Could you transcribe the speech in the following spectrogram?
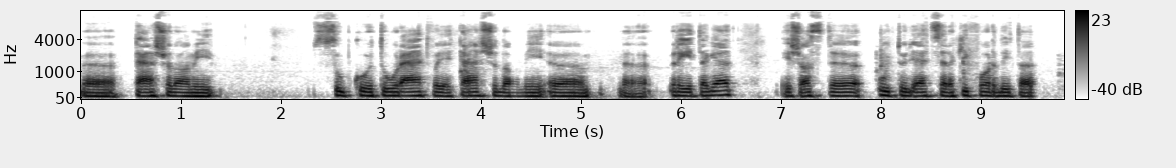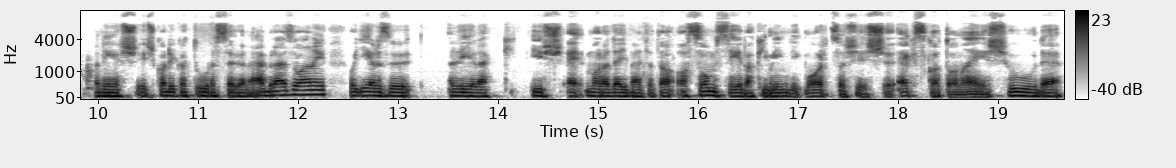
ö, társadalmi szubkultúrát, vagy egy társadalmi ö, ö, réteget, és azt ö, úgy tudja egyszerre kifordítani és, és karikatúraszerűen ábrázolni, hogy érző lélek is e- marad egyben, tehát a, a szomszéd, aki mindig morcos, és ex-katona, és hú, de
